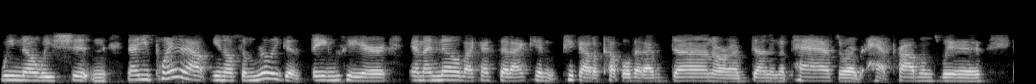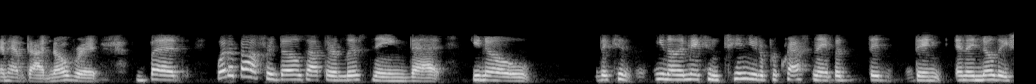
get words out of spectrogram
we know we shouldn't. Now you pointed out, you know, some really good things here. And I know, like I said, I can pick out a couple that I've done or I've done in the past or I've had problems with and have gotten over it. But what about for those out there listening that, you know, they can, you know, they may continue to procrastinate, but they, they, and they know they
